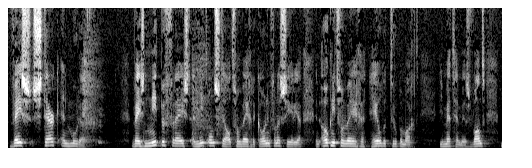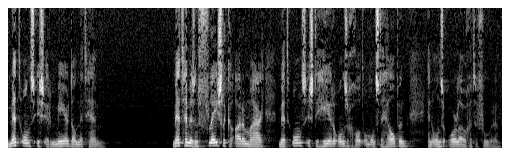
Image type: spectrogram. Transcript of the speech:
wees sterk en moedig. Wees niet bevreesd en niet ontsteld vanwege de koning van Assyrië en ook niet vanwege heel de troepenmacht die met hem is. Want met ons is er meer dan met hem. Met hem is een vleeselijke arm, maar met ons is de Heere onze God om ons te helpen en onze oorlogen te voeren.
